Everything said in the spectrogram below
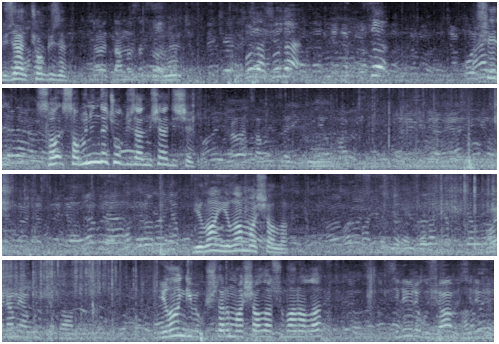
Güzel, çok güzel. Evet damızlık Evet. Şurada şurada. O şey sa- sabunun da çok güzelmiş ha dişi. Evet sabun Yılan yılan maşallah. Oynamayan kuş yok abi. Yılan gibi kuşların maşallah subhanallah. Silivri kuşu abi Silivri.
